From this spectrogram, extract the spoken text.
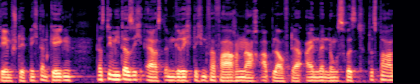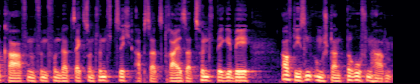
dem steht nicht entgegen, dass die Mieter sich erst im gerichtlichen Verfahren nach Ablauf der Einwendungsfrist des § 556 Absatz 3 Satz 5 BGB auf diesen Umstand berufen haben.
